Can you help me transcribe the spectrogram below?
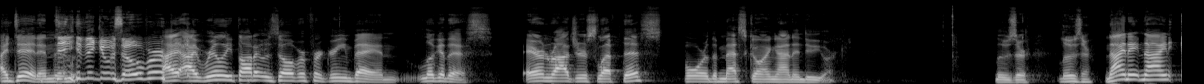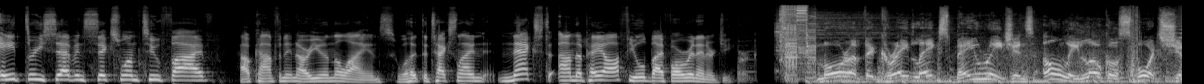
I did. And Didn't you think it was over? I, I really thought it was over for Green Bay. And look at this. Aaron Rodgers left this for the mess going on in New York. Loser. Loser. 989 837 6125. How confident are you in the Lions? We'll hit the text line next on the payoff, fueled by Forward Energy. More of the Great Lakes Bay region's only local sports show.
